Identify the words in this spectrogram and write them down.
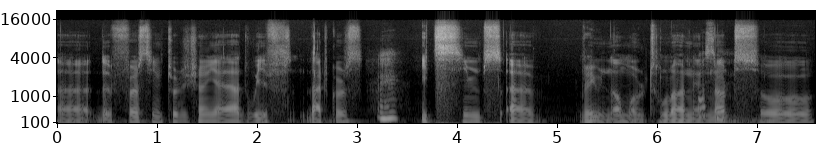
uh, the first introduction I had with that course, Mhm. it seems uh, very normal to learn and not so.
